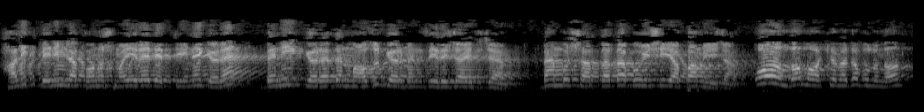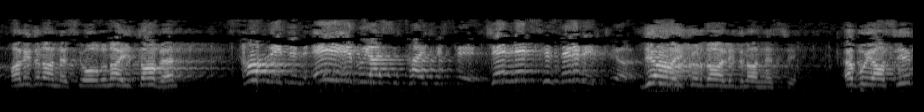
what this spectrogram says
Halit benimle konuşmayı reddettiğine göre beni ilk görevden mazur görmenizi rica edeceğim. Ben bu şartlarda bu işi yapamayacağım. O anda mahkemede bulunan Halid'in annesi oğluna hitaben Sabredin ey Ebu Yasir tayfesi. Cennet sizleri bekliyor. diye haykırdı Halid'in annesi. Ebu Yasir,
